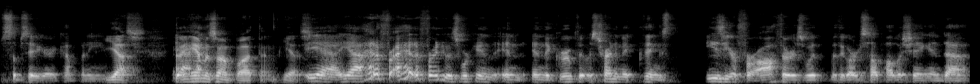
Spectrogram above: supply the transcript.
subsidiary company. Yes, Yeah, Uh, I had- Amazon bought them. Yes. Yeah, yeah. I had a fr- I had a friend who was working in, in, in the group that was trying to make things easier for authors with with regard to self publishing, and uh,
